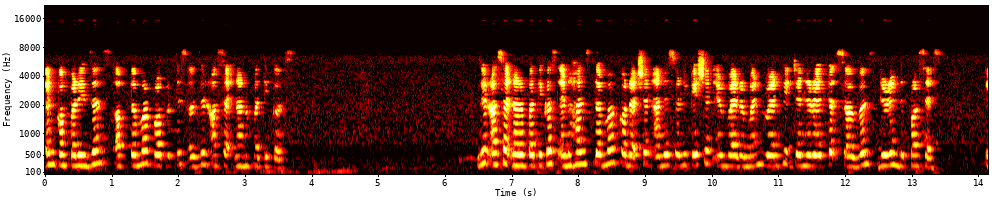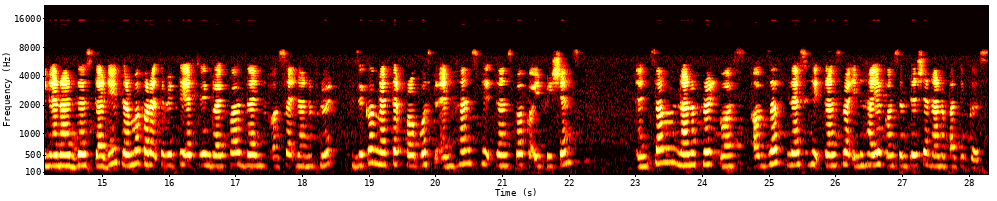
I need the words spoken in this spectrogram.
and comparisons of thermal properties of zinc oxide nanoparticles. Zinc oxide nanoparticles enhance thermal conduction under sonication environment when heat generated solvents during the process. In another study, thermal conductivity at zinc glycol zinc oxide nanofluid, physical method proposed to enhance heat transfer coefficients, and some nanofluid was observed less heat transfer in higher concentration nanoparticles.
